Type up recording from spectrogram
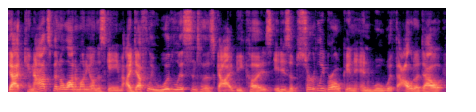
that cannot spend a lot of money on this game, I definitely would listen to this guy because it is absurdly broken and will without a doubt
